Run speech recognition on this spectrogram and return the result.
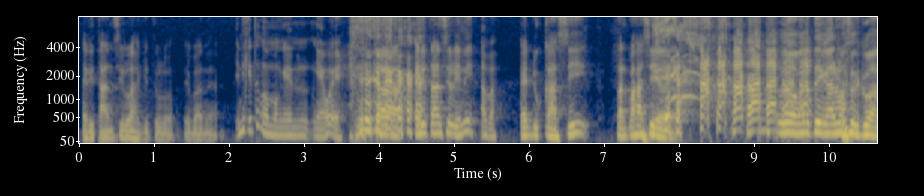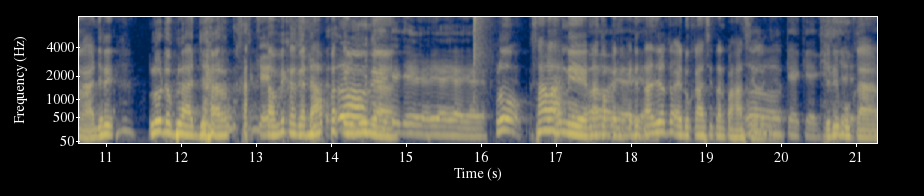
editansi lah gitu loh ibaratnya. Ini kita ngomongin ngewe. Enggak, editansil ini Apa? edukasi tanpa hasil. lu ngerti kan maksud gua kan? Jadi lu udah belajar tapi kagak dapet ilmunya. Oh, Oke, oke, oke. Iya, iya, iya. iya. Lu salah nih Oh, nangkepin. iya, iya. Editansil tuh edukasi tanpa hasilnya. Oh, Oke, oke, oke. Jadi bukan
